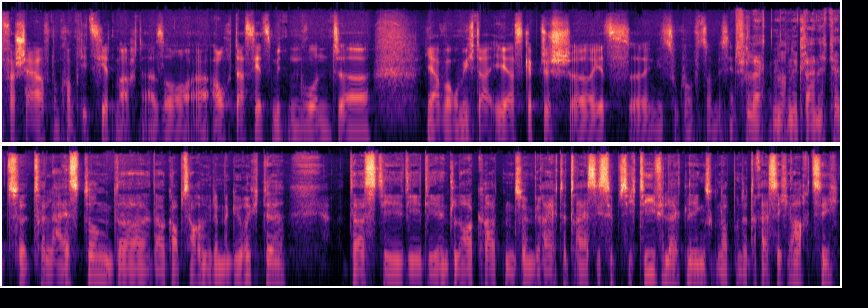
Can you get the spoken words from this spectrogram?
verschärft und kompliziert macht. Also auch das jetzt mit einem Grund, äh, ja, warum ich da eher skeptisch äh, jetzt äh, in die Zukunft so ein bisschen. Vielleicht noch eine Kleinigkeit zur, zur Leistung. Da, da gab es auch wieder mal Gerüchte, dass die, die, die Intel A-Karten so im Bereich der 3070 Ti vielleicht liegen, so knapp unter 3080.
